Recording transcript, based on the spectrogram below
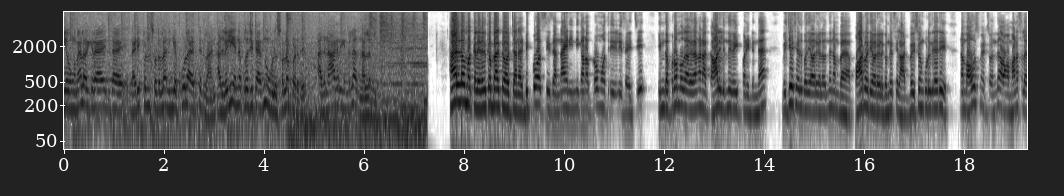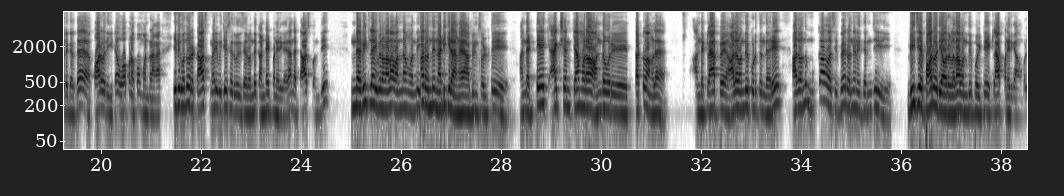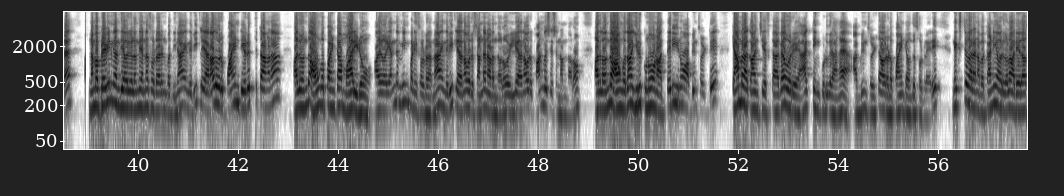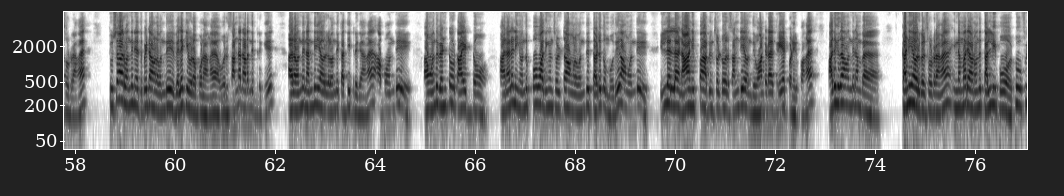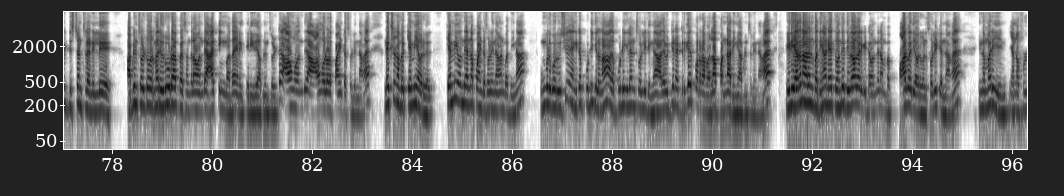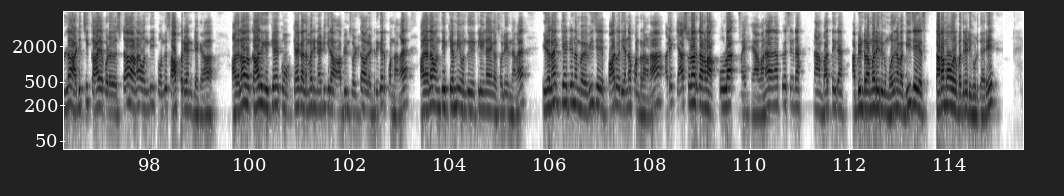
நீங்க உங்க மேல வைக்கிற இந்த நடிப்புன்னு சொல்றதெல்லாம் நீங்க கூலா எடுத்துக்கலாம். அது வெளியே என்ன ப்ராஜெக்ட் ஆயிருக்குன்னு உங்களுக்கு சொல்லப்படுது. அது நாகரிகம் இல்லை அது நல்லது ஹலோ மக்களே welcome back to our channel Bigg Boss season nine இன்னைக்கான ப்ரோமோ த்ரீ ரிலீஸ் ஆயிடுச்சு. இந்த ப்ரோமோக்காக தாங்க நான் காலையில இருந்து வெயிட் பண்ணிட்டு இருந்தேன். விஜய் சேதுபதி அவர்கள் வந்து நம்ம பார்வதி அவர்களுக்கு வந்து சில அட்வைஸும் கொடுக்குறாரு. நம்ம ஹவுஸ்மேட்ஸ் வந்து அவங்க மனசுல இருக்கிறத பார்வதி கிட்ட ஓப்பன் அப்பும் பண்றாங்க. இதுக்கு வந்து ஒரு டாஸ்க் மாதிரி விஜய் சேதுபதி சார் வந்து கண்டக்ட் பண்ணிருக்காரு அந்த டாஸ்க் வந்து இந்த வீட்டுல இவ்வளவு நாளா வந்தவங்க வந்து யார் வந்து நடிக்கிறாங்க அப்படின்னு சொல்லிட்டு அந்த டேக் ஆக்ஷன் கேமரா அந்த ஒரு தட்டுவாங்கல்ல அந்த கிளாப்பு அதை வந்து கொடுத்திருந்தாரு. அதை வந்து முக்காவாசி பேர் வந்து எனக்கு தெரிஞ்சு பிஜே பார்வதி அவர்களை தான் வந்து போயிட்டு கிளாப் பண்ணியிருக்காங்க போல. நம்ம பிரவீன் காந்தி அவர்கள் வந்து என்ன சொல்றாருன்னு பாத்தீங்கன்னா இந்த வீட்டுல யாராவது ஒரு பாயிண்ட் எடுத்துட்டாங்கன்னா அது வந்து அவங்க பாயிண்டா மாறிடும். அது அவர் எந்த மீன் பண்ணி சொல்றாருன்னா இந்த வீட்டுல எதனா ஒரு சண்டை நடந்தாலோ இல்ல எதனா ஒரு கான்வர்சேஷன் நடந்தாலும் அதுல வந்து அவங்க தான் இருக்கணும் நான் தெரியணும் அப்படின்னு சொல்லிட்டு கேமரா கான்சியஸ்க்காக ஒரு ஆக்டிங் கொடுக்குறாங்க அப்படின்னு சொல்லிட்டு அவரோட பாயிண்ட்டை வந்து சொல்றாரு. நெக்ஸ்ட் வர நம்ம கனி அவர்களும் அதே தான் சொல்றாங்க. துஷார் வந்து நேற்று போயிட்டு அவங்கள வந்து விலக்கி விட போனாங்க. ஒரு சண்டை நடந்துட்டு இருக்கு அதுல வந்து நந்தினி அவர்கள் வந்து கத்திட்டு இருக்காங்க. அப்போ வந்து அவங்க வந்து வென்ட் அவுட் ஆயிட்டோம். அதனால நீங்க வந்து போவாதீங்கன்னு சொல்லிட்டு அவங்கள வந்து தடுக்கும் போது அவங்க வந்து இல்ல இல்ல நான் நிப்பேன் அப்படின்னு சொல்லிட்டு ஒரு சண்டையை வந்து வாண்டடா கிரியேட் பண்ணிருப்பாங்க. அதுக்கு தான் வந்து நம்ம கனி அவர்கள் சொல்றாங்க. இந்த மாதிரி அவனை வந்து தள்ளி போ. டூ ஃபீட் டிஸ்டன்ஸ்ல நில்லு. அப்படின்னு சொல்லிட்டு ஒரு மாதிரி ரூடா பேசுறதுலாம் வந்து ஆக்டிங் மாதிரி தான் எனக்கு தெரியுது அப்படின்னு சொல்லிட்டு அவங்க வந்து அவங்களோட பாயிண்ட்டை சொல்லியிருந்தாங்க. நெக்ஸ்ட் நம்ம கெமி அவர்கள். கெமி வந்து என்ன பாயிண்ட் சொல்லியிருந்தாங்கன்னு பாத்தீங்கன்னா உங்களுக்கு ஒரு விஷயம் என்கிட்ட பிடிக்கலனா அதை பிடிக்கலன்னு சொல்லிடுங்க. அதை விட்டு நான் ட்ரிகர் பண்ற மாதிரிலாம் பண்ணாதீங்க அப்படின்னு சொல்லியிருந்தாங்க. இது எதனாலன்னு பாத்தீங்கன்னா நேத்து வந்து திவாகர் கிட்ட வந்து நம்ம பார்வதி அவர்கள் சொல்லிட்டு இருந்தாங்க. இந்த மாதிரி என்னை ஃபுல்லா அடிச்சு காயப்பட வச்சிட்டா ஆனா வந்து இப்போ வந்து சாப்பிட்றியான்னு கேட்கறா அதெல்லாம் அவ காதுக்கு கேட்கும் கேட்காத மாதிரி நடிக்கிறா அப்படின்னு சொல்லிட்டு அவளை ட்ரிகர் பண்ணாங்க. அதை தான் வந்து கெமி வந்து கிளீனா எங்க சொல்லியிருந்தாங்க. இதெல்லாம் கேட்டு நம்ம விஜய் பார்வதி என்ன பண்றாங்கன்னா அப்படியே கேஷுவலா இருக்காங்களாம் கூலா வேணா எதனா பேசுங்கடா. நான் பாத்துக்கிறேன். அப்படின்ற மாதிரி இருக்கும்போது நம்ம விஜய் தரமா ஒரு பதிலடி கொடுத்தாரு.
